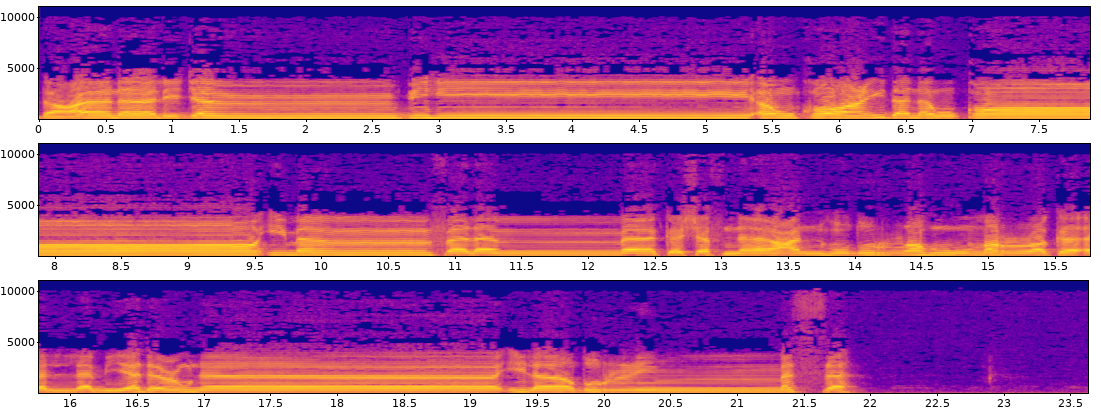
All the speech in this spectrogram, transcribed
دعانا لجنبه أو قاعدا أو قائما فلما كشفنا عنه ضره مر كأن لم يدعنا إلى ضر مسه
